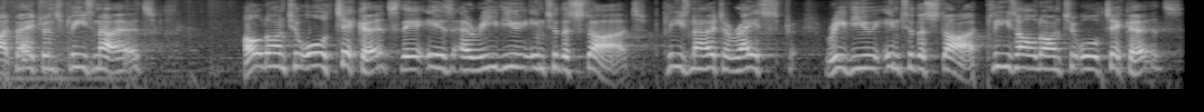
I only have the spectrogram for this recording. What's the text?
Right, patrons, please note, hold on to all tickets. There is a review into the start. Please note, a race review into the start. Please hold on to all tickets.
